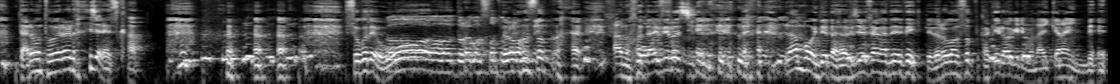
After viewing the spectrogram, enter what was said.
誰も止められないじゃないですか。そこでおおドラゴンストップ。ドラゴンストップ、はい。あの、大ゼロ試合に、ランボーに出た藤井さんが出てきて、ドラゴンストップかけるわけにもないかないんで、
